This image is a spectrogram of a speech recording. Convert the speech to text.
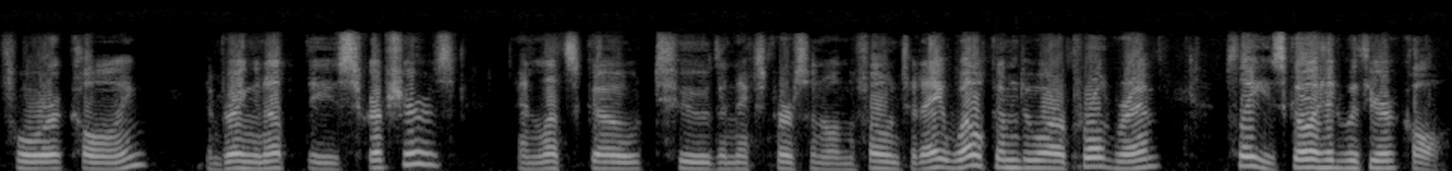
for calling and bringing up these scriptures. And let's go to the next person on the phone today. Welcome to our program. Please go ahead with your call.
